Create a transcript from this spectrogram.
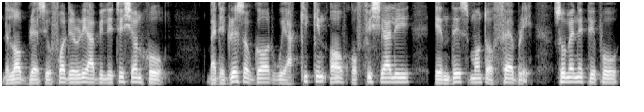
The Lord bless you for the rehabilitation home. By the grace of God, we are kicking off officially in this month of February. So many people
